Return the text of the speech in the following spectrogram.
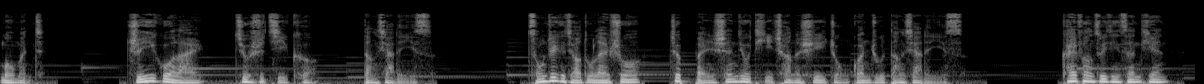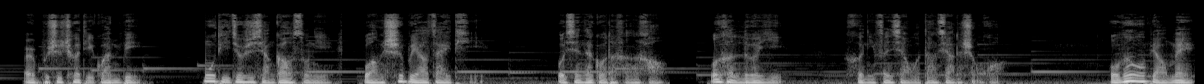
Moment，直译过来就是即刻、当下的意思。从这个角度来说，这本身就提倡的是一种关注当下的意思。开放最近三天，而不是彻底关闭。目的就是想告诉你，往事不要再提。我现在过得很好，我很乐意和你分享我当下的生活。我问我表妹：“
